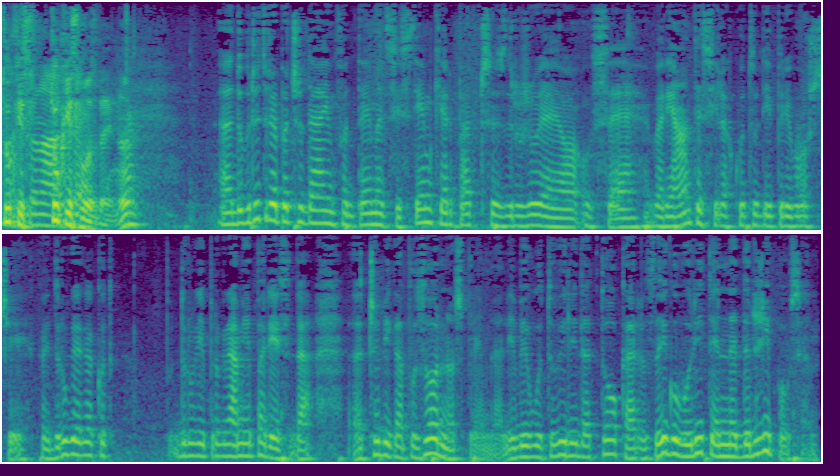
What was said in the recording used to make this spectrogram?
tukaj, tukaj smo zdaj. Ne? Eh, Dobro jutro je pač oddaja Infotainment sistem, kjer pač se združujejo vse variante, si lahko tudi privošči kaj drugega kot drugi program. Je pa res, da eh, če bi ga pozorno spremljali, bi ugotovili, da to, kar zdaj govorite, ne drži povsem.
